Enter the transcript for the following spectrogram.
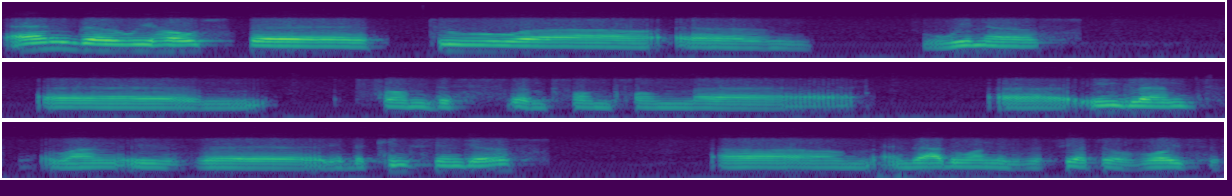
and uh, we host two um, winners um, from this um, from from uh, uh, England. One is uh, the King's Singers, um, and the other one is the Theatre of Voices,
